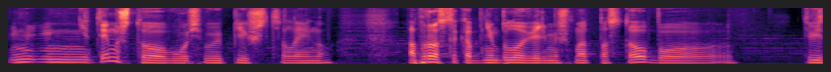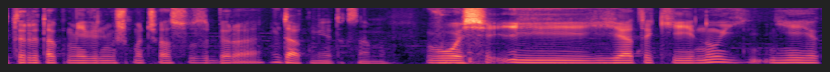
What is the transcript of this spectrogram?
не тым что вось вы пішаце лайну а просто каб не было вельмі шмат пастоў бо твиттары так у меня вельмі шмат часу забірае. Так мне таксама. Вось і я такі ну неяк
